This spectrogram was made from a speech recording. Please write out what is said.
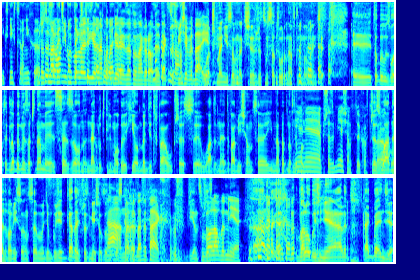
nikt nie chce o nich Myślę, rozmawiać że w oni by kontekście woleli jednak statuetek. odbierać za to nagrody. Na tak coś mi się wydaje. Watchmeni są na księżycu Saturna w tym momencie. E, To były Złote Globy. My zaczynamy sezon nagród filmowych i on będzie trwał przez ładne dwa miesiące i na pewno w tym Nie, pod- nie, przez miesiąc tylko w tym przez roku. ładne dwa miesiące bo będziemy później gadać przez miesiąc o tych A, no Oscarach. chyba, że tak. Więc przez... Wolałbym nie. Ale tak, nie, ale tak będzie.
